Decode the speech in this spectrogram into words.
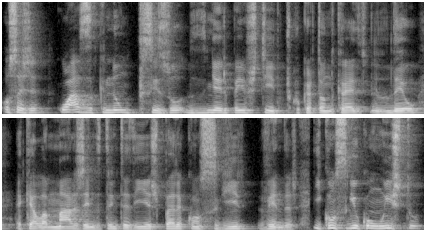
Ou seja, quase que não precisou de dinheiro para investir, porque o cartão de crédito lhe deu aquela margem de 30 dias para conseguir vendas. E conseguiu com isto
